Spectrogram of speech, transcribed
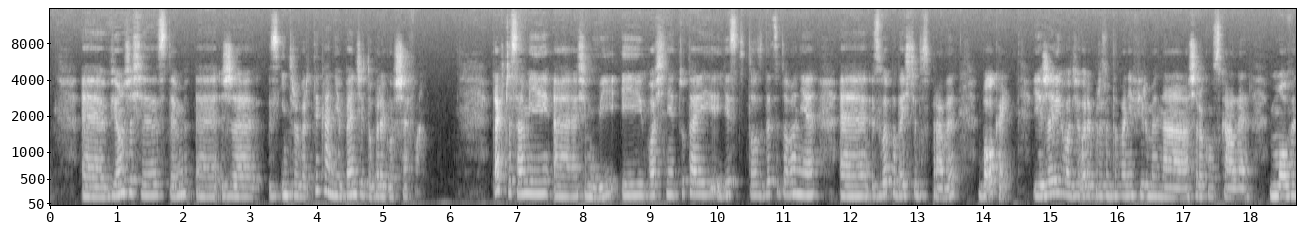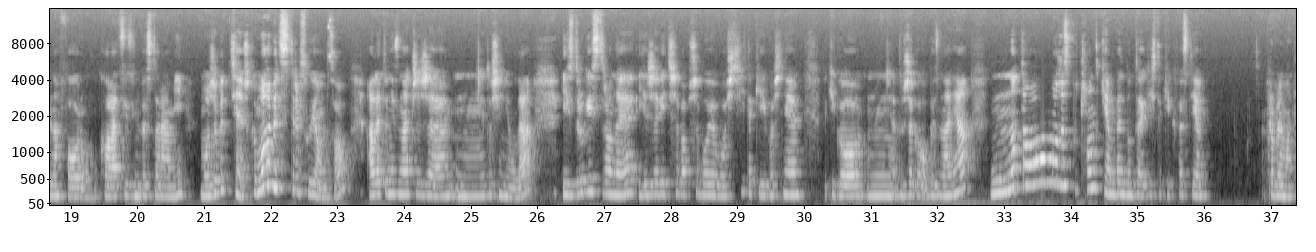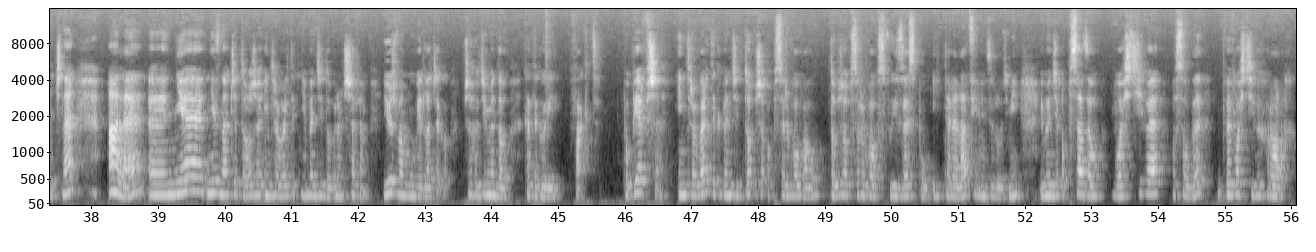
e, wiąże się z tym, e, że z introwertyka nie będzie dobrego szefa. Tak czasami e, się mówi i właśnie tutaj jest to zdecydowanie e, złe podejście do sprawy, bo okej, jeżeli chodzi o reprezentowanie firmy na szeroką skalę, mowy na forum, kolacje z inwestorami, może być ciężko, może być stresująco, ale to nie znaczy, że mm, to się nie uda. I z drugiej strony, jeżeli trzeba przebojowości, takiej właśnie takiego mm, dużego obeznania, no to może z początkiem będą to jakieś takie kwestie problematyczne, ale e, nie, nie znaczy to, że introwertyk nie będzie dobrym szefem. Już Wam mówię dlaczego. Przechodzimy do kategorii fakt. Po pierwsze, introwertyk będzie dobrze obserwował, dobrze obserwował swój zespół i te relacje między ludźmi i będzie obsadzał właściwe osoby we właściwych rolach.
